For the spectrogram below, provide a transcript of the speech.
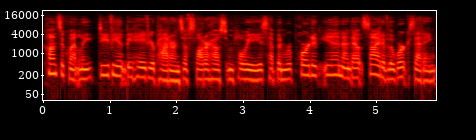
Consequently, deviant behavior patterns of slaughterhouse employees have been reported in and outside of the work setting,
